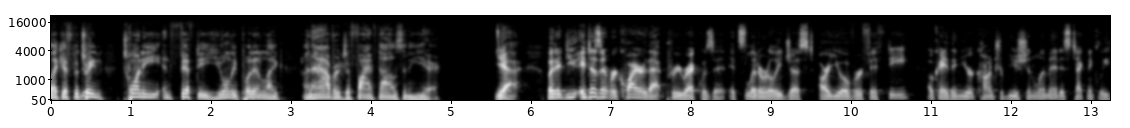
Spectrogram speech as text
Like if between 20 and 50 you only put in like an average of 5,000 a year. Yeah, but it it doesn't require that prerequisite. It's literally just are you over 50? Okay, then your contribution limit is technically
